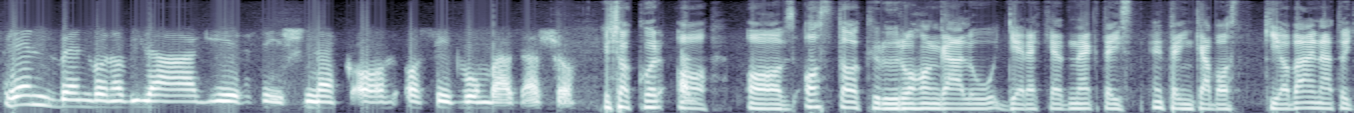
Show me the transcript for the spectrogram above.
rendben van a világ érzésnek a, a szétbombázása. És akkor a, az asztal körül rohangáló gyerekednek te, is, te inkább azt kiabálnád, hogy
